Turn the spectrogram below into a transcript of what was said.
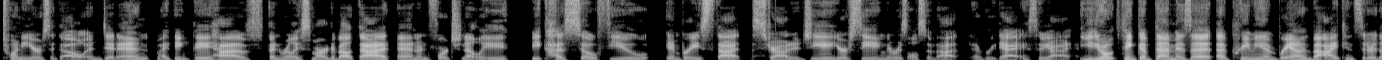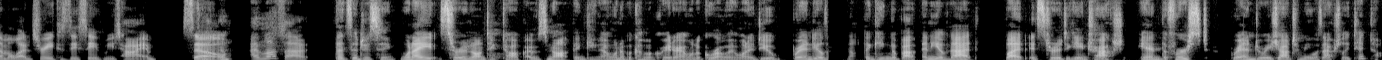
20 years ago and didn't. I think they have been really smart about that. And unfortunately, because so few embrace that strategy, you're seeing the results of that every day. So, yeah, you don't think of them as a, a premium brand, but I consider them a luxury because they save me time. So, I love that. That's interesting. When I started on TikTok, I was not thinking I want to become a creator. I want to grow. I want to do brand deals. Not thinking about any of that. but it started to gain traction. And the first brand to reach out to me was actually TikTok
